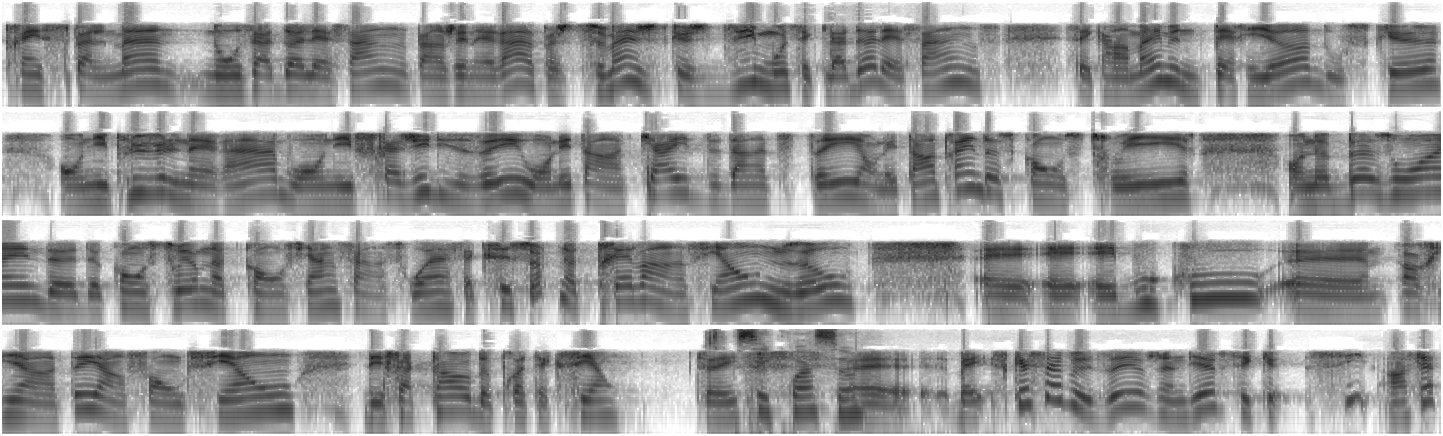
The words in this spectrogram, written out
principalement nos adolescentes en général. Parce que souvent, ce que je dis, moi, c'est que l'adolescence, c'est quand même une période où ce que on est plus vulnérable, où on est fragilisé, où on est en quête d'identité, on est en train de se construire, on a besoin de, de construire notre confiance en soi. Fait que c'est sûr que notre prévention, nous autres, est, est, beaucoup euh, orientée en fonction des facteurs de protection. C'est quoi ça? Euh, ben, ce que ça veut dire, Geneviève, c'est que si, en fait,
